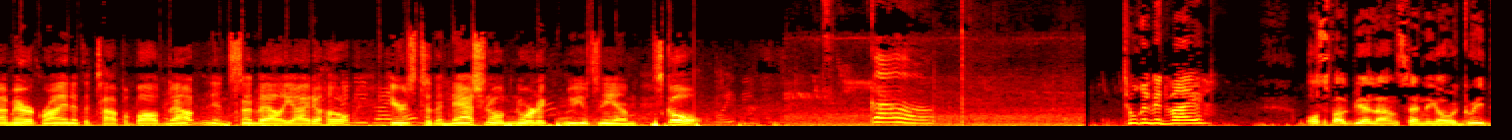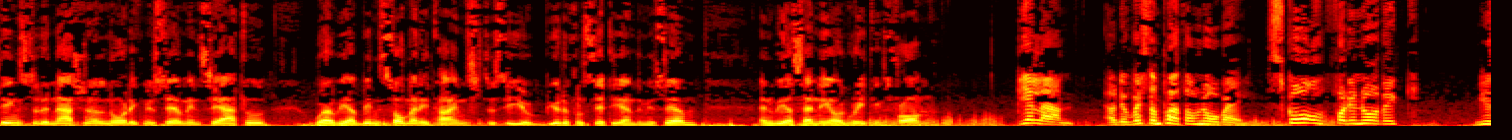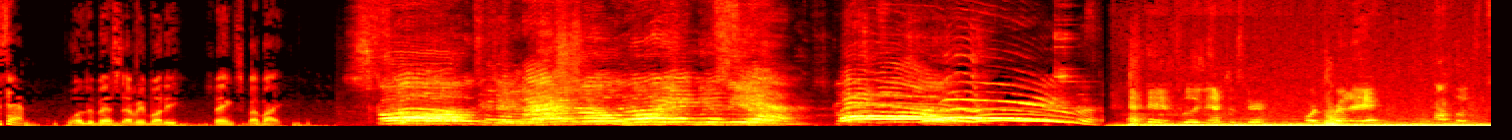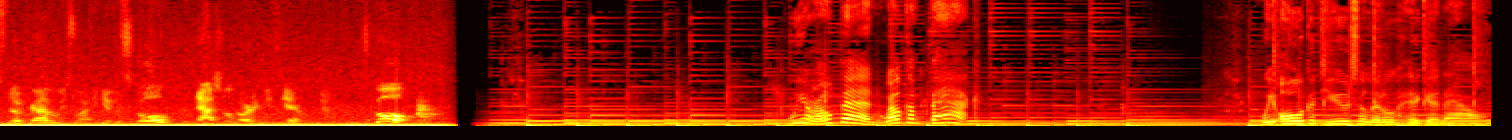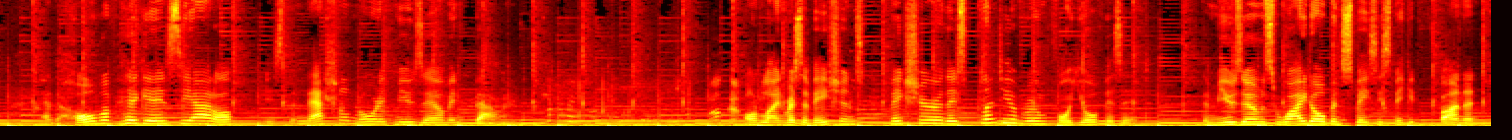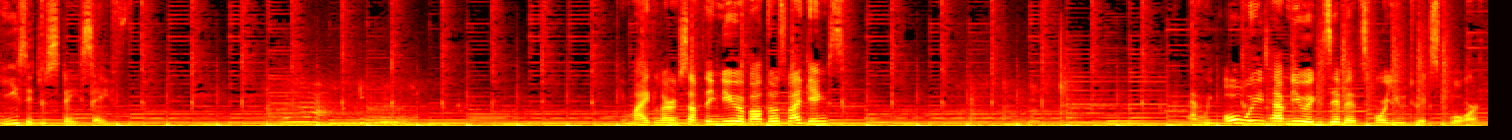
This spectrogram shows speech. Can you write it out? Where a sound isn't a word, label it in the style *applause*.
I'm Eric Ryan at the top of Bald Mountain in Sun Valley, Idaho. Here's to the National Nordic Museum Skål. Go. Toril Vidvei. Osvald Bjelland sending our greetings to the National Nordic Museum in Seattle, where we have been so many times to see your beautiful city and the museum. And we are sending our greetings from Bjelland, uh, the western part of Norway. Skål for the Nordic Museum. all the best, everybody. Thanks. Bye bye. Skål to the National Nordic Museum! Skål! Hey, it's Willie Manchester, Fort Brett A. Offload some snow crab, and we just wanted to give a skål to the National Nordic Museum. Skål! We are open. Welcome back. We all could use a little hygge now. And the home of hygge in Seattle is the National Nordic Museum in Ballard. Welcome. Online reservations make sure there's plenty of room for your visit. The museum's wide open spaces make it fun and easy to stay safe. You might learn something new about those Vikings. Always have new exhibits for you to explore.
